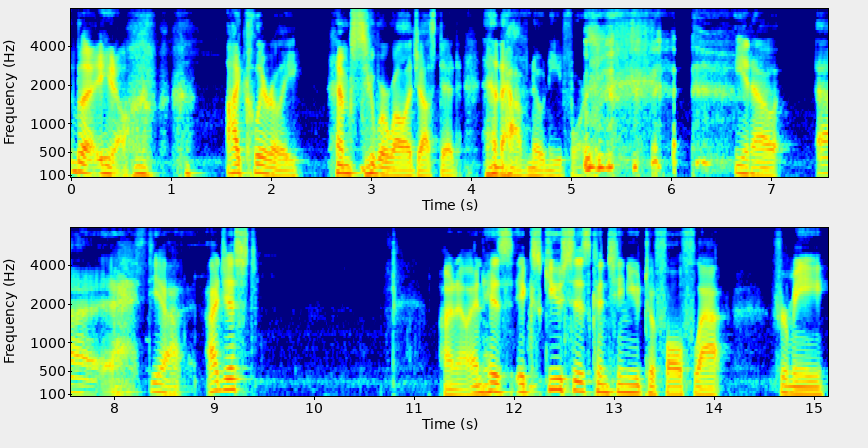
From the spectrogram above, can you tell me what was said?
but you know i clearly am super well adjusted and have no need for it. You know uh yeah i just I know. And his excuses continue to fall flat for me.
